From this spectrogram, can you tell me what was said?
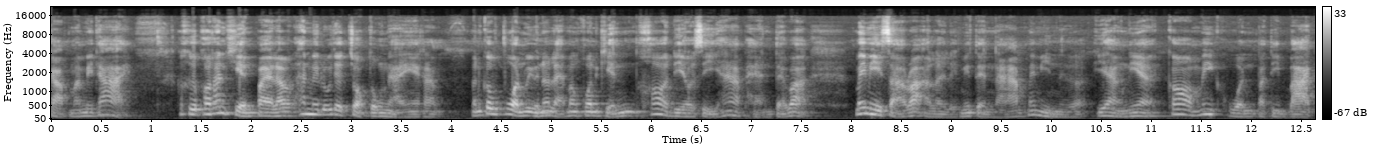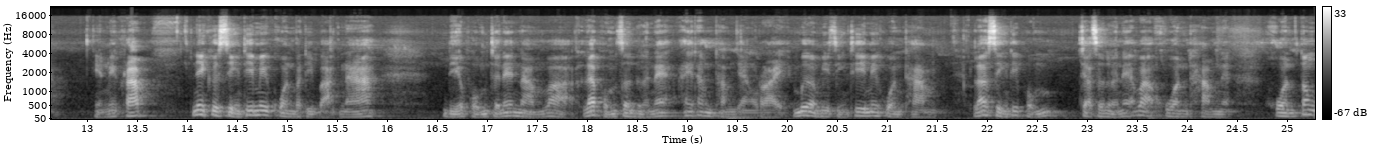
กลับมาไม่ได้ ก็คือพอท่านเขียนไปแล้วท่านไม่รู้จะจบตรงไหนไงครับมันก็วนมาอยู่นั่นแหละบางคนเขียนข้อเดียว4ี่ห้าแผ่นแต่ว่า ไม่มีสาระอะไรเลยมีแต่น้ำไม่มีเนื้อ อย่างเนี้ยก็ไม่ควรปฏิบัติเห็นไหมครับ นี่คือสิ่งที่ไม่ควรปฏิบัตินะ เดี๋ยวผมจะแนะนำว่าและผมเสนอแนะให้ท่านทำอย่างไร เมื่อมีสิ่งที่ไม่ควรทำแล้วสิ่งที่ผมจะเสนอแนะว่าควรทำเนี่ยควรต้อง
